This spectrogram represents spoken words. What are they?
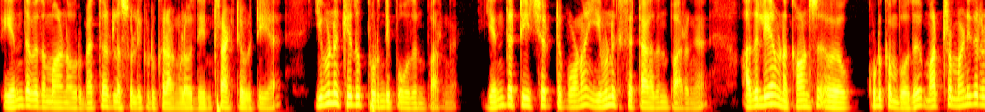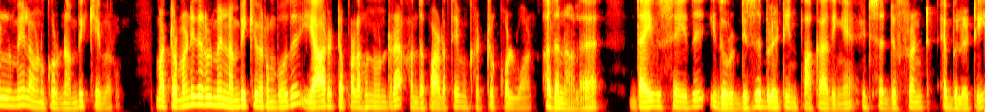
எந்த விதமான ஒரு மெத்தடில் சொல்லி கொடுக்குறாங்களோ இந்த இன்ட்ராக்டிவிட்டியை இவனுக்கு எது பொருந்தி போகுதுன்னு பாருங்கள் எந்த டீச்சர்கிட்ட போனால் இவனுக்கு செட் ஆகுதுன்னு பாருங்கள் அதுலேயே அவனை கான்ச கொடுக்கும்போது மற்ற மனிதர்கள் மேல் அவனுக்கு ஒரு நம்பிக்கை வரும். மற்ற மனிதர்கள் மேல் நம்பிக்கை வரும்போது யார்கிட்ட பழகணுன்ற அந்த பாடத்தையும் கற்றுக்கொள்வான். அதனால் தயவு செய்து இது ஒரு டிசபிலிட்டின்னு பார்க்காதீங்க. It's a different ability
